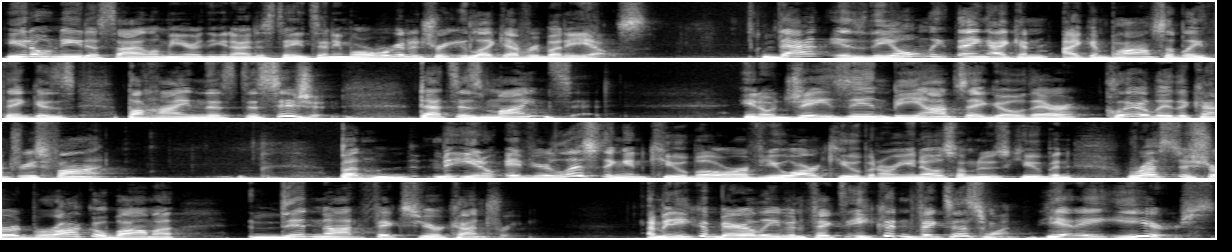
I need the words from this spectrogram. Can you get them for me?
you don't need asylum here in the United States anymore. We're gonna treat you like everybody else. That is the only thing I can I can possibly think is behind this decision. That's his mindset. You know, Jay Z and Beyonce go there. Clearly, the country's fine. But you know, if you're listening in Cuba, or if you are Cuban, or you know someone who's Cuban, rest assured, Barack Obama did not fix your country. I mean, he could barely even fix. He couldn't fix this one. He had eight years.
